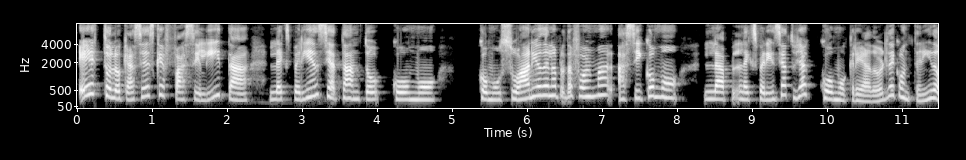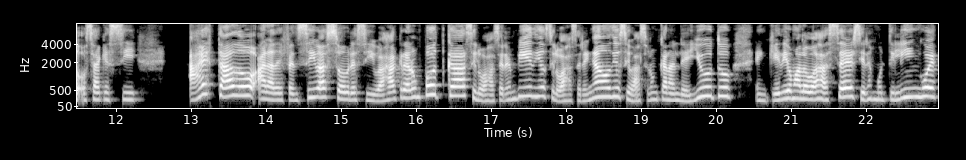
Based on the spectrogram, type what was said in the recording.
esto lo que hace es que facilita la experiencia tanto como, como usuario de la plataforma, así como la, la experiencia tuya como creador de contenido. O sea que si has estado a la defensiva sobre si vas a crear un podcast, si lo vas a hacer en vídeo, si lo vas a hacer en audio, si vas a hacer un canal de YouTube, en qué idioma lo vas a hacer, si eres multilingüe,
